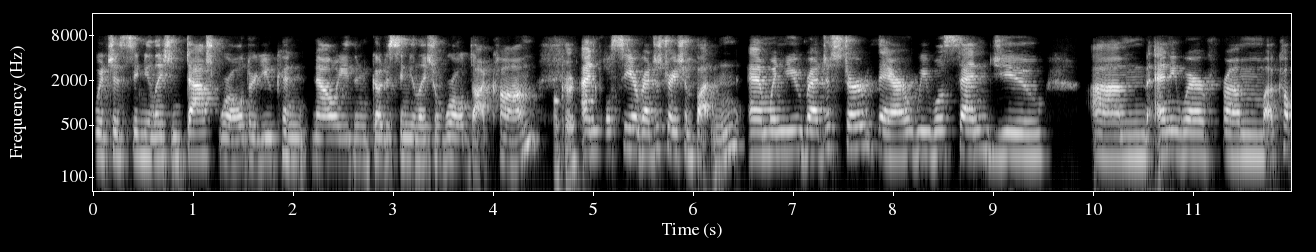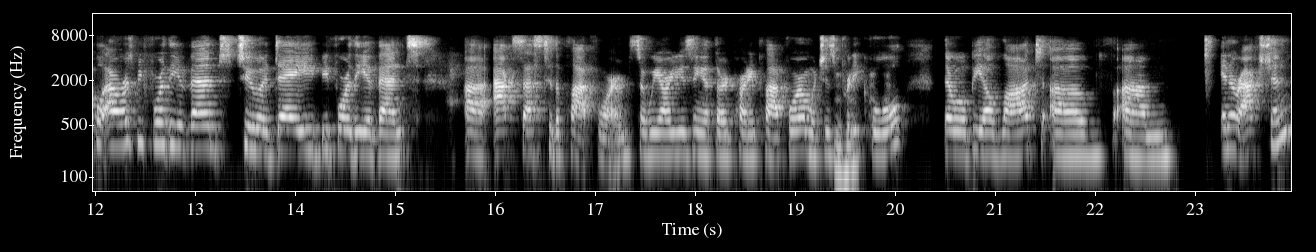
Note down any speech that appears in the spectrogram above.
which is simulation dash world, or you can now even go to simulationworld.com. Okay. And you'll see a registration button. And when you register there, we will send you um, anywhere from a couple hours before the event to a day before the event uh, access to the platform. So we are using a third party platform, which is mm-hmm. pretty cool. There will be a lot of um, interaction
